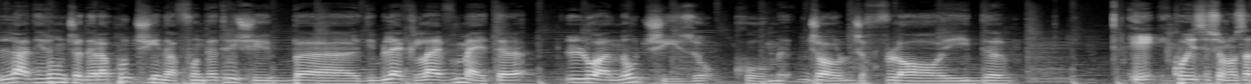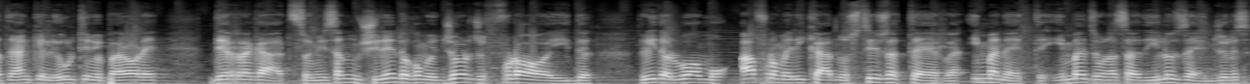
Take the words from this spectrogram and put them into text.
La denuncia della cucina fondatrice di Black Lives Matter lo hanno ucciso come George Floyd. E queste sono state anche le ultime parole del ragazzo. Mi stanno uccidendo come George Floyd, grida l'uomo afroamericano steso a terra in manette in mezzo a una sala di Los Angeles,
